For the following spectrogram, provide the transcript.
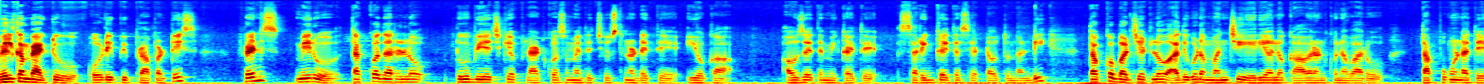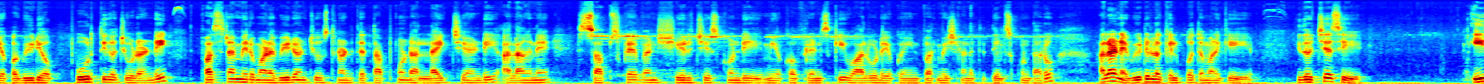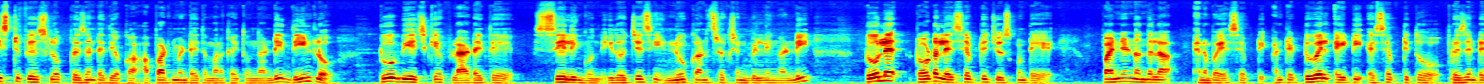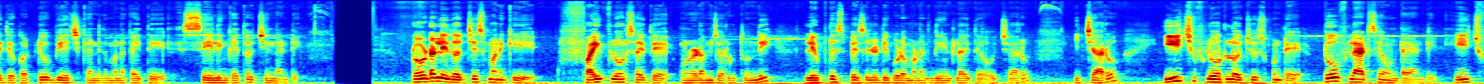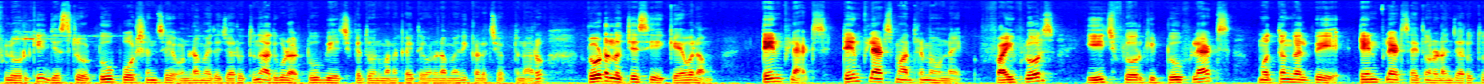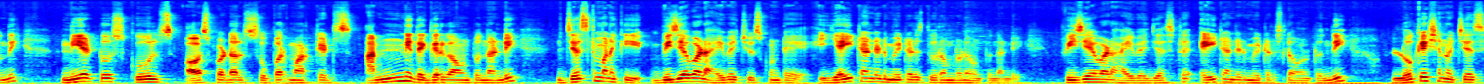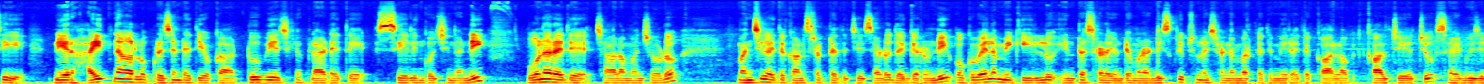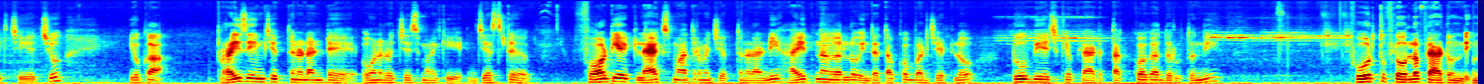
Welcome back to ODP properties. Friends మీరు తక్కువ ధరలో టూ బిహెచ్కే ఫ్లాట్ కోసం అయితే చూస్తున్నట్టయితే ఈ యొక్క హౌస్ అయితే మీకు అయితే సరిగ్గా అయితే సెట్ అవుతుందండి. తక్కువ బడ్జెట్లో అది కూడా మంచి ఏరియాలో కావాలనుకునే వారు తప్పకుండా అయితే ఈ యొక్క వీడియో పూర్తిగా చూడండి. ఫస్ట్ టైం మీరు మన వీడియోని చూస్తున్నట్టయితే తప్పకుండా లైక్ చేయండి. అలాగనే సబ్స్క్రైబ్ అండ్ షేర్ చేసుకోండి మీ యొక్క ఫ్రెండ్స్కి. వాళ్ళు కూడా ఈ యొక్క ఇన్ఫర్మేషన్ అనేది తెలుసుకుంటారు. అలానే వీడియోలోకి వెళ్ళిపోతే మనకి ఇది వచ్చేసి ఈస్ట్ ఫేస్లో ప్రజెంట్ అయితే ఒక అపార్ట్మెంట్ అయితే మనకైతే ఉందండి. దీంట్లో టూ బిహెచ్కే ఫ్లాట్ అయితే సేలింగ్ ఉంది. ఇది వచ్చేసి న్యూ కన్స్ట్రక్షన్ బిల్డింగ్ అండి. టోలే టోటల్ ఎస్ఎఫ్టీ చూసుకుంటే పన్నెండు వందల ఎనభై ఎస్ఎఫ్టీ అంటే ట్వెల్వ్ ఎయిటీ ఎస్ఎఫ్టీతో ప్రజెంట్ అయితే ఒక టూ బిహెచ్కే అనేది మనకైతే సేలింగ్ అయితే వచ్చిందండి. టోటల్ ఇది వచ్చేసి మనకి ఫైవ్ ఫ్లోర్స్ అయితే ఉండడం జరుగుతుంది. లిఫ్ట్ ఫెసిలిటీ కూడా మనకు దీంట్లో అయితే వచ్చారు ఇచ్చారు. ఈచ్ ఫ్లోర్లో చూసుకుంటే టూ ఫ్లాట్సే ఉంటాయండి. ఈచ్ ఫ్లోర్కి జస్ట్ టూ పోర్షన్సే ఉండడం అయితే జరుగుతుంది. అది కూడా టూ బిహెచ్కేతో మనకైతే ఉండడం అనేది ఇక్కడ చెప్తున్నారు. టోటల్ వచ్చేసి కేవలం టెన్ ఫ్లాట్స్. టెన్ ఫ్లాట్స్ మాత్రమే ఉన్నాయి. ఫైవ్ ఫ్లోర్స్ ఈచ్ ఫ్లోర్కి టూ ఫ్లాట్స్ మొత్తం కలిపి టెన్ ఫ్లాట్స్ అయితే ఉండడం జరుగుతుంది. Near to schools hospitals super markets అన్ని దగ్గరగా ఉంటుందండి. జస్ట్ మనకి విజయవాడ హైవే చూసుకుంటే ఎయిట్ హండ్రెడ్ మీటర్స్ దూరంలోనే ఉంటుందండి. Vijayawada highway just eight hundred మీటర్స్లో ఉంటుంది. లొకేషన్ వచ్చేసి నియర్ హైత్ నగర్లో ప్రజెంట్ అయితే ఒక టూ బిహెచ్కే ఫ్లాట్ అయితే సేలింగ్కి వచ్చిందండి. ఓనర్ అయితే చాలా మంచివాడు మంచిగా అయితే కన్స్ట్రక్ట్ అయితే చేశాడు దగ్గరుండి. ఒకవేళ మీకు ఇల్లు ఇంట్రెస్టెడ్ అయి ఉంటే మన డిస్క్రిప్షన్లో ఇచ్చిన నెంబర్కి అయితే మీరైతే కాల్ కాల్ చేయొచ్చు సైడ్ విజిట్ చేయొచ్చు. ఈ యొక్క ప్రైస్ ఏం చెప్తున్నాడంటే ఓనర్ వచ్చేసి మనకి జస్ట్ ఫార్టీ ఎయిట్ ల్యాక్స్ మాత్రమే చెప్తున్నాడండి. హైత్ నగర్లో ఇంత తక్కువ బడ్జెట్లో టూ బిహెచ్కే ఫ్లాట్ తక్కువగా దొరుకుతుంది. ఫోర్త్ ఫ్లోర్లో ఫ్లాట్ ఉంది.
